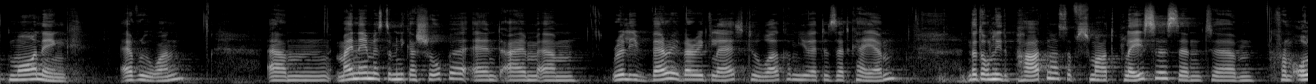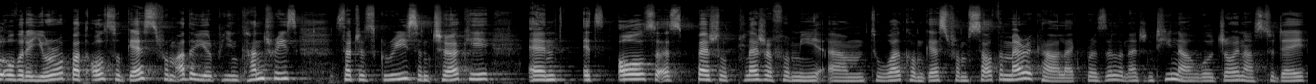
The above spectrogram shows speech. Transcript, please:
good morning, everyone. Um, my name is Dominika Szope, and I'm um, really very, very glad to welcome you at the ZKM. Not only the partners of Smart Places and um, from all over the Europe, but also guests from other European countries, such as Greece and Turkey. And it's also a special pleasure for me um, to welcome guests from South America, like Brazil and Argentina, who will join us today,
